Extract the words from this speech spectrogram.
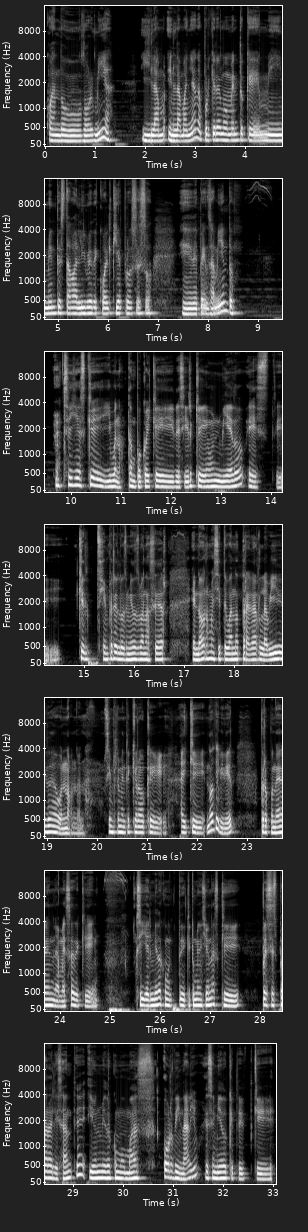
cuando dormía y la, en la mañana porque era el momento que mi mente estaba libre de cualquier proceso eh, de pensamiento. Sí, es que, y bueno, tampoco hay que decir que un miedo, este, que siempre los miedos van a ser enormes y te van a tragar la vida o no, no, no. Simplemente creo que hay que, no dividir, pero poner en la mesa de que, sí, el miedo como que tú mencionas que pues es paralizante y un miedo como más ordinario, ese miedo que te, que,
